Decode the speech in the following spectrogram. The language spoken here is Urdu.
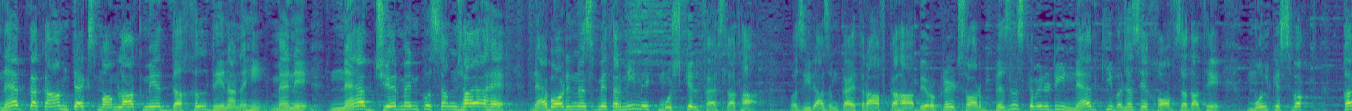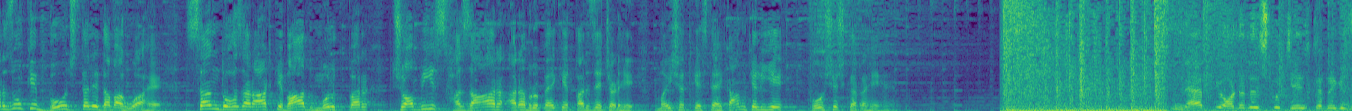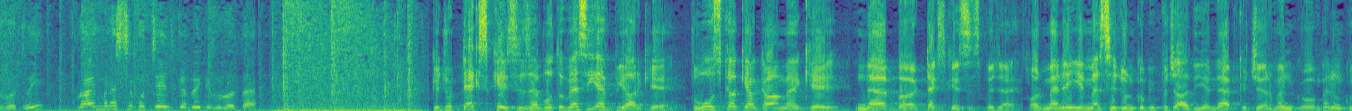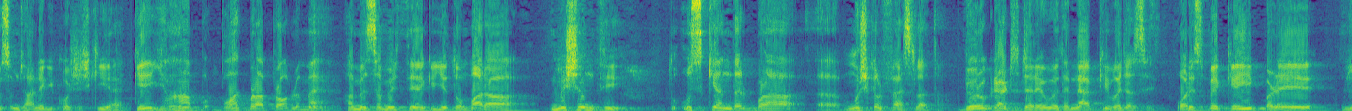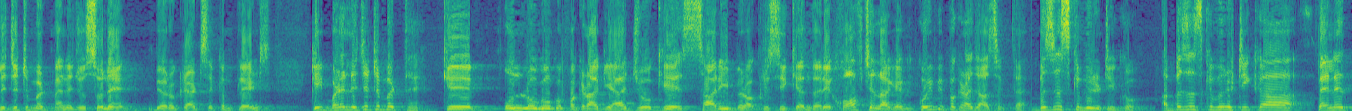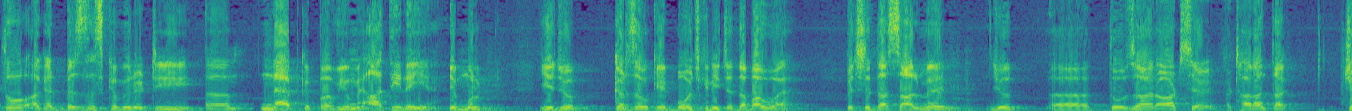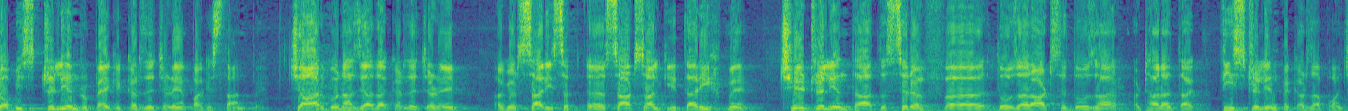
نیب کا کام ٹیکس معاملات میں دخل دینا نہیں۔ میں نے نیب چیئرمین کو سمجھایا ہے۔ نیب آرڈیننس میں ترمیم ایک مشکل فیصلہ تھا۔ وزیر اعظم کا اعتراف کہا، بیوروکریٹس اور بزنس کمیونٹی نیب کی وجہ سے خوف زدہ تھے۔ ملک اس وقت قرضوں کے بوجھ تلے دبا ہوا ہے۔ سن دو ہزار آٹھ کے بعد ملک پر چوبیس ہزار ارب روپے کے قرضے چڑھے۔ معیشت کے استحکام کے لیے کوشش کر رہے ہیں۔ نیب کی آرڈیننس کو چینج کرنے کی ضرورت نہیں۔ پرائم منسٹر کو چینج کرنے کی ضرورت ہے۔ کہ جو ٹیکس کیسز ہیں وہ تو ویسے ہی ایف بی آر کے ہیں۔ تو وہ اس کا کیا کام ہے کہ نیب ٹیکس کیسز پہ جائے۔ اور میں نے یہ میسج ان کو بھی پہنچا دیا نیب کے چیئرمین کو۔ میں نے ان کو سمجھانے کی کوشش کی ہے کہ یہاں بہت بڑا پرابلم ہے۔ ہمیں سمجھتے ہیں کہ یہ تو ہمارا مشن تھی۔ تو اس کے اندر بڑا مشکل فیصلہ تھا۔ بیوروکریٹس ڈرے ہوئے تھے نیب کی وجہ سے۔ اور اس میں کئی بڑے لیجٹمیٹ میں نے جو سنے بیوروکریٹ سے کمپلینٹس کئی بڑے لیجٹمیٹ تھے کہ ان لوگوں کو پکڑا گیا جو کہ ساری بیوروکریسی کے اندر ایک خوف چلا گیا کہ کوئی بھی پکڑا جا سکتا ہے بزنس کمیونٹی کو۔ اب بزنس کمیونٹی کا پہلے تو اگر بزنس کمیونٹی نیب کے پرویو میں آتی نہیں ہے، یہ ملک، یہ جو قرضوں کے بوجھ کے نیچے دبا ہوا ہے، پچھلے دس سال میں جو دو ہزار آٹھ سے اٹھارہ تک چوبیس ٹریلین روپے کے قرضے چڑھے ہیں پاکستان پہ۔ چار گنا زیادہ قرضے چڑھے اگر ساری ساٹھ سال کی تاریخ میں چھ ٹریلین تھا تو صرف دو ہزار آٹھ سے دو ہزار اٹھارہ تک تیس ٹریلین پہ قرضہ پہنچا۔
